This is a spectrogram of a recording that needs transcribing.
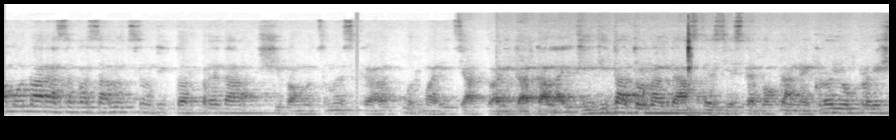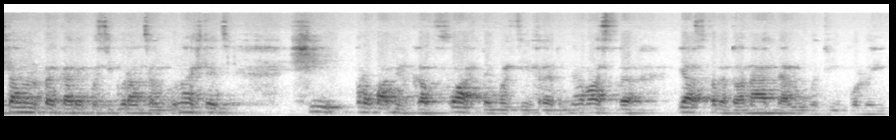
Am onoarea să vă salut, sunt Victor Preda și vă mulțumesc că urmăriți actualitatea live. Invitatul meu de astăzi este Bogdan Necroiu, plăiștanul pe care cu siguranță îl cunoașteți și probabil că foarte mulți dintre dumneavoastră i-ați predonat de-a lungul timpului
